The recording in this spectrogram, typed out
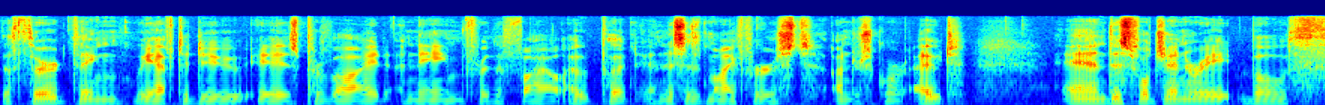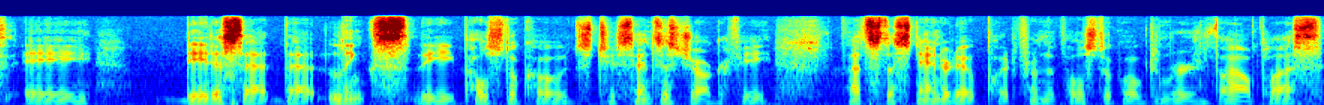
The third thing we have to do is provide a name for the file output, and this is my first underscore out. And this will generate both a data set that links the postal codes to census geography. That's the standard output from the postal code conversion file plus.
